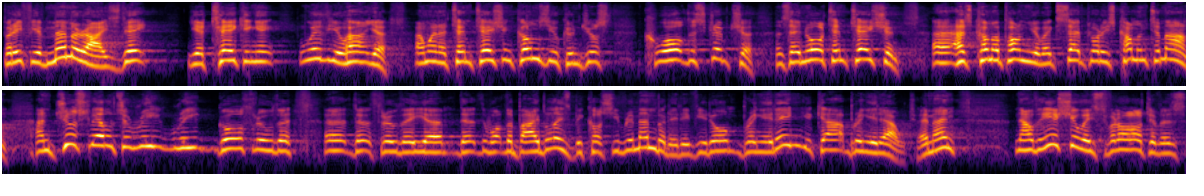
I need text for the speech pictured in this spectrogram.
But if you've memorized it, you're taking it with you, aren't you? And when a temptation comes, you can just quote the scripture and say, No temptation uh, has come upon you except what is common to man. And just be able to re, re go through, the, uh, the through the, uh, the, what the Bible is because you've remembered it. If you don't bring it in, you can't bring it out. Amen? Now, the issue is for a lot of us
